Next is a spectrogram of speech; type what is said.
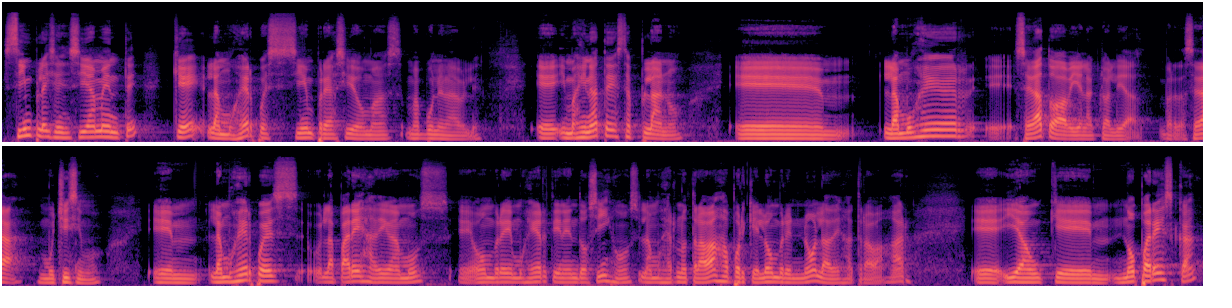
Simple y sencillamente que la mujer, pues, siempre ha sido más, más vulnerable. Eh, imagínate este plano. Eh, la mujer eh, se da todavía en la actualidad, ¿verdad? Se da muchísimo. Eh, la mujer, pues, la pareja, digamos, eh, hombre y mujer tienen dos hijos. La mujer no trabaja porque el hombre no la deja trabajar. Eh, y aunque no parezca,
